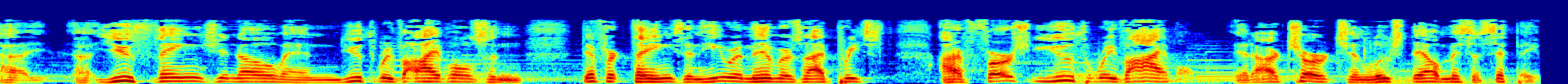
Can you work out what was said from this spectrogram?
uh, uh youth things, you know, and youth revivals and different things. And he remembers, and I preached our first youth revival at our church in Lucedale, Mississippi.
